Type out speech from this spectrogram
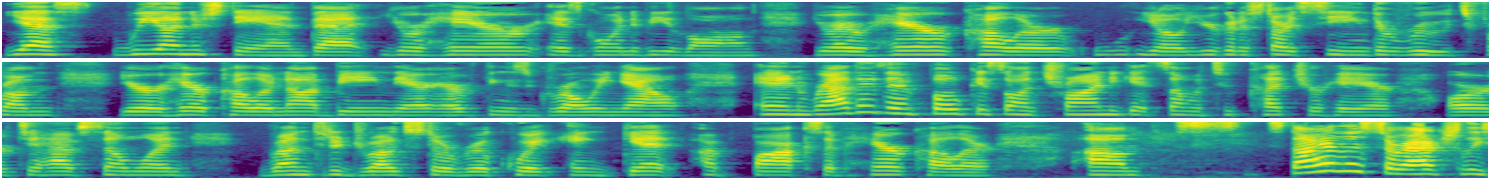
yes, we understand that your hair is going to be long, your hair color, you know, you're going to start seeing the roots from your hair color not being there, everything's growing out. And rather than focus on trying to get someone to cut your hair or to have someone run to the drugstore real quick and get a box of hair color, um, stylists are actually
